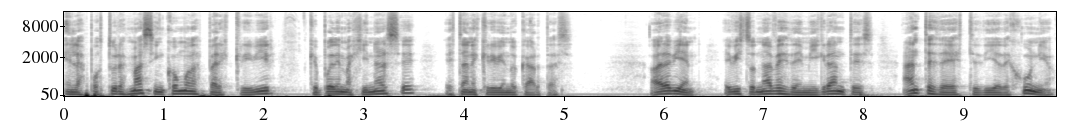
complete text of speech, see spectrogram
en las posturas más incómodas para escribir que puede imaginarse, están escribiendo cartas. Ahora bien, he visto naves de emigrantes antes de este día de junio,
